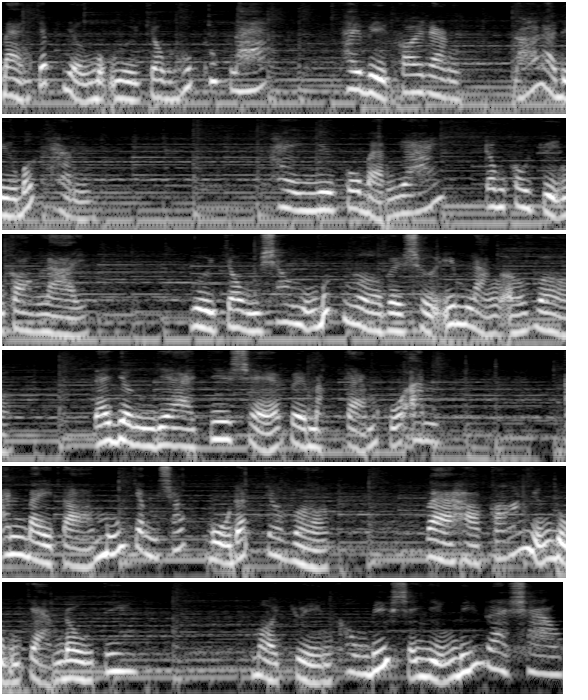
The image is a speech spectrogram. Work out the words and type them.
Bạn chấp nhận một người chồng hút thuốc lá, thay vì coi rằng đó là điều bất hạnh. Hay như cô bạn gái, trong câu chuyện còn lại, người chồng sau những bất ngờ về sự im lặng ở vợ đã dần dà chia sẻ về mặc cảm của anh. Anh bày tỏ muốn chăm sóc, bù đắp cho vợ, và họ có những đụng chạm đầu tiên. Mọi chuyện không biết sẽ diễn biến ra sao,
